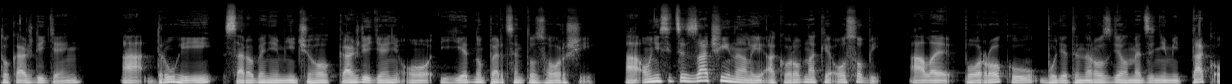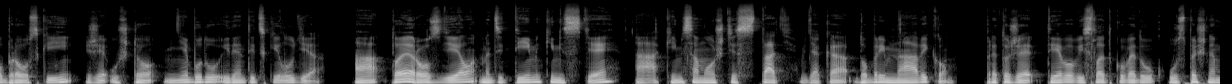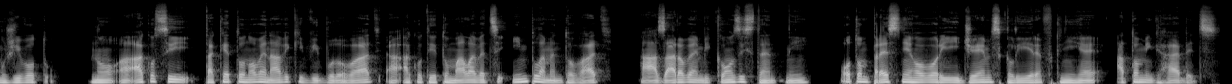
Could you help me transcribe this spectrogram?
každý deň a druhý sa robením ničoho každý deň o 1% zhorší. A oni síce začínali ako rovnaké osoby, ale po roku bude ten rozdiel medzi nimi tak obrovský, že už to nebudú identickí ľudia. A to je rozdiel medzi tým, kým ste a kým sa môžete stať vďaka dobrým návykom, pretože tie vo výsledku vedú k úspešnému životu. No a ako si takéto nové návyky vybudovať a ako tieto malé veci implementovať, a zároveň byť konzistentný, o tom presne hovorí James Clear v knihe Atomic Habits.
